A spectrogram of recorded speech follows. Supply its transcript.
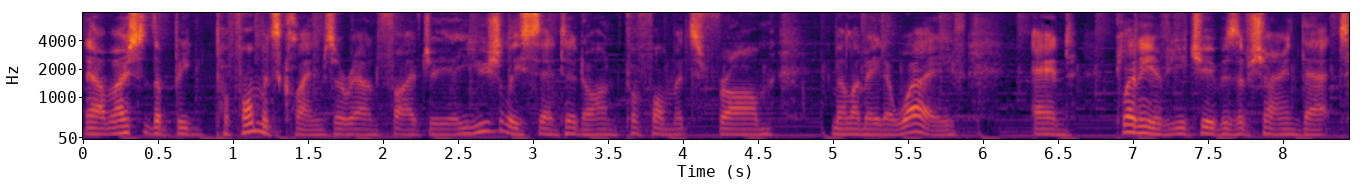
Now, most of the big performance claims around 5G are usually centered on performance from millimeter wave, and plenty of YouTubers have shown that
